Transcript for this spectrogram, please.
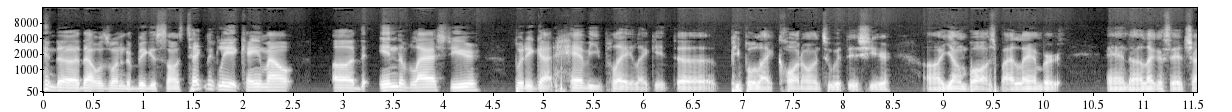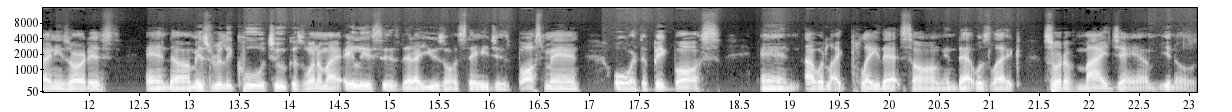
And uh, that was one of the biggest songs. Technically, it came out uh, the end of last year, but it got heavy play. Like it, uh, people like caught on to it this year. Uh, Young Boss by Lambert, and like I said, Chinese artist, and um, it's really cool too because one of my aliases that I use on stage is Boss Man or the Big Boss and I would like play that song, and that was like sort of my jam. You know,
